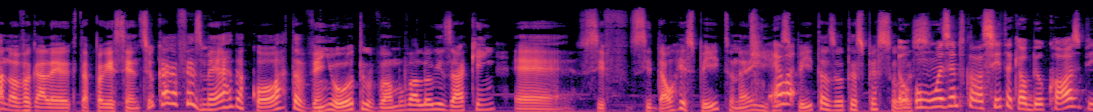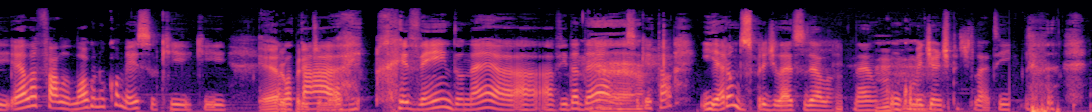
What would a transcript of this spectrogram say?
a nova galera que tá aparecendo, se o cara fez merda, corta, vem outro, vamos valorizar quem é, se, se dá o respeito, né? E Ela- respeita as outras pessoas. Um um exemplo que ela cita, que é o Bill Cosby, ela fala logo no começo que, que Era ela tá revendo, né, a, a vida dela, É. não sei o que e tal. E era um dos prediletos dela, né? Um comediante predileto. E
